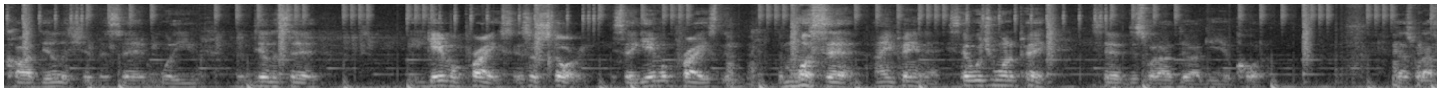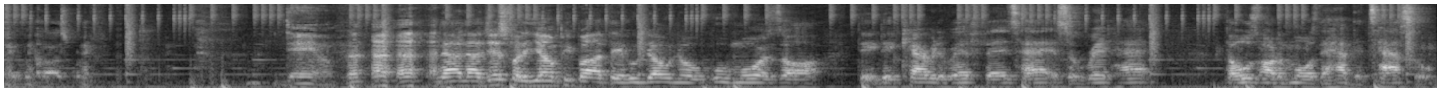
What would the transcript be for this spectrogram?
car dealership and said, "What do you?" The dealer said. He gave him a price. It's a story. He said, gave him a price. The, the Moor said, I ain't paying that. He said, what you want to pay? He said, this is what I'll do. I'll give you a quarter. That's what I feel the car's worth. Damn. Now, now, just for the young people out there who don't know who Moors are, they, they carry the red fez hat. It's a red hat. Those are the Moors that have the tassel.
